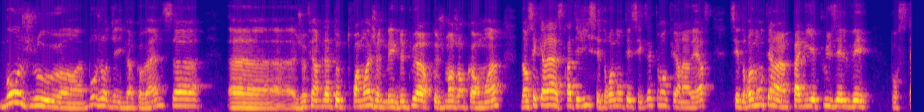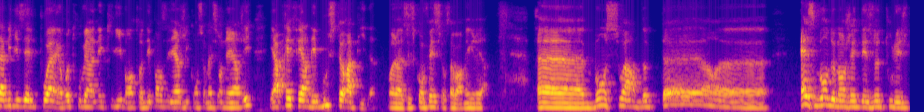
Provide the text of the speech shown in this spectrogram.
Bonjour, bonjour Jennifer Covens. Euh, je fais un plateau de trois mois, je ne maigris plus alors que je mange encore moins. Dans ces cas-là, la stratégie, c'est de remonter, c'est exactement de faire l'inverse, c'est de remonter à un palier plus élevé pour stabiliser le poids et retrouver un équilibre entre dépenses d'énergie, consommation d'énergie, et après faire des boosts rapides. Voilà, c'est ce qu'on fait sur Savoir Maigrir. Euh, bonsoir docteur. Euh, est-ce bon de manger des œufs, tous les,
